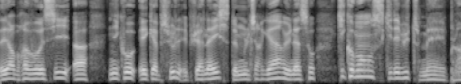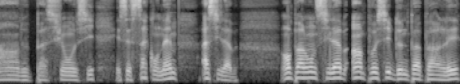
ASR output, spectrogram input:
D'ailleurs, bravo aussi à Nico et Capsule, et puis Anaïs de Multiregard, une asso qui commence, qui débute, mais plein de passion aussi. Et c'est ça qu'on aime à Syllab. En parlant de syllabes, impossible de ne pas parler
